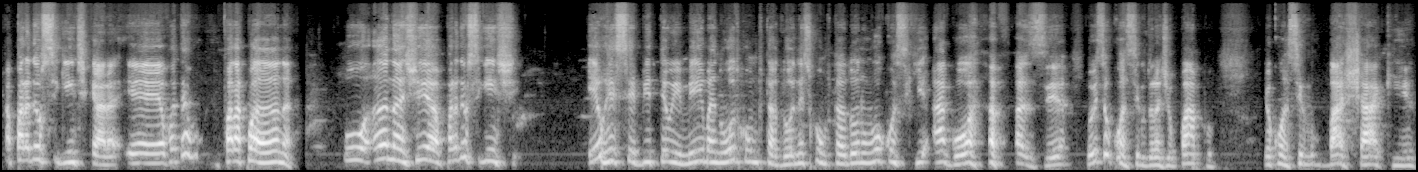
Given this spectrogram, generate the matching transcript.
A parada é o seguinte, cara, é, eu vou até falar com a Ana. O Ana G, a parada é o seguinte, eu recebi teu e-mail, mas no outro computador, nesse computador não vou conseguir agora fazer. Vou ver se eu consigo durante o papo, eu consigo baixar aqui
